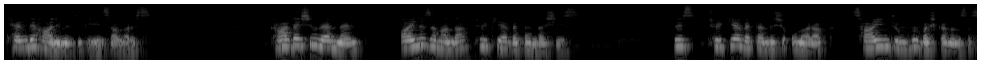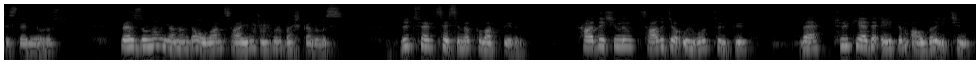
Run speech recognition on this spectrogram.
kendi halimizdeki insanlarız. Kardeşim ve ben aynı zamanda Türkiye vatandaşıyız. Biz Türkiye vatandaşı olarak Sayın Cumhurbaşkanımıza sesleniyoruz. Mezlumun yanında olan Sayın Cumhurbaşkanımız, lütfen sesime kulak verin. Kardeşimin sadece Uygur Türk'ü ve Türkiye'de eğitim aldığı için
